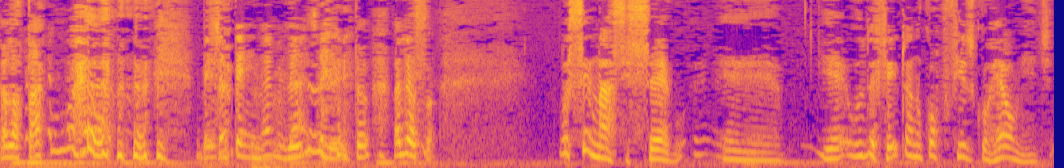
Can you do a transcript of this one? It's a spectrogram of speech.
ela está com. Veja bem, né? Veja bem. Então, olha só. Você nasce cego. É, e é, o defeito é no corpo físico, realmente.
